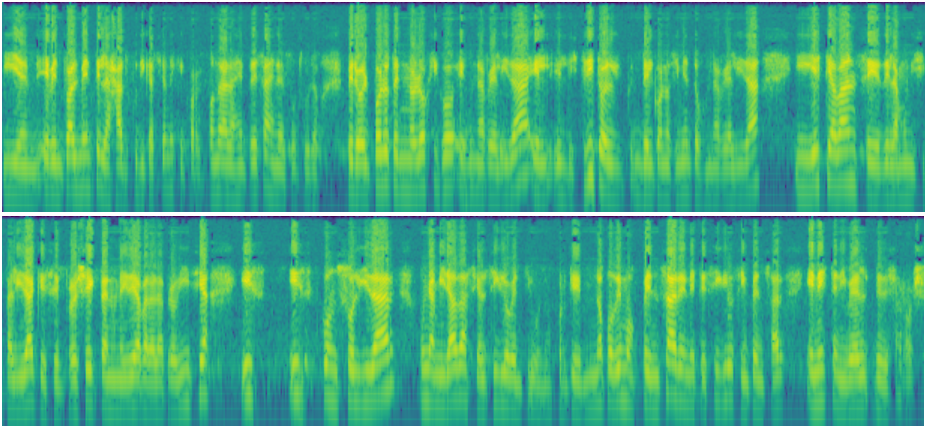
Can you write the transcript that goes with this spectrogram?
y eventualmente las adjudicaciones que correspondan a las empresas en el futuro. Pero el polo tecnológico es una realidad, el, distrito del conocimiento es una realidad y este avance de la municipalidad que se proyecta en una idea para la provincia es es consolidar una mirada hacia el siglo XXI, porque no podemos pensar en este siglo sin pensar en este nivel de desarrollo.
